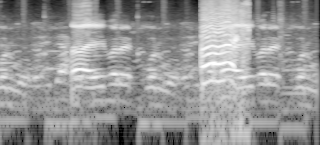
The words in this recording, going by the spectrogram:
করব। এইবারে করব। করব।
